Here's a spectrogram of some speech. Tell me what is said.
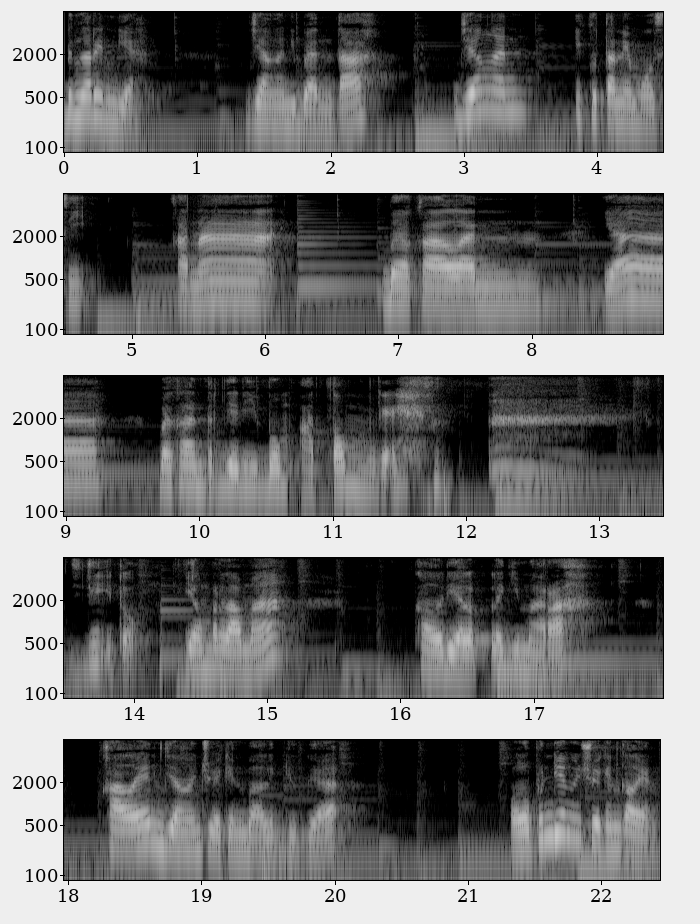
dengerin dia. Jangan dibantah, jangan ikutan emosi karena bakalan ya bakalan terjadi bom atom kayak. Jadi itu. Yang pertama, kalau dia lagi marah, kalian jangan cuekin balik juga. Walaupun dia ngecuekin kalian.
